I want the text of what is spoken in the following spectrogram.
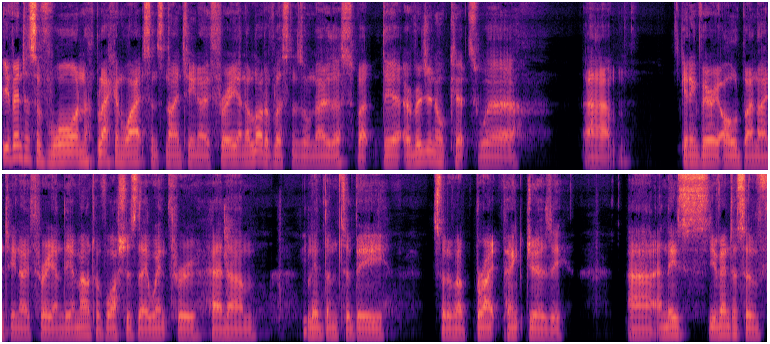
Juventus have worn black and white since 1903, and a lot of listeners will know this, but their original kits were um, getting very old by 1903, and the amount of washes they went through had um, led them to be sort of a bright pink jersey. Uh, and these Juventus have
